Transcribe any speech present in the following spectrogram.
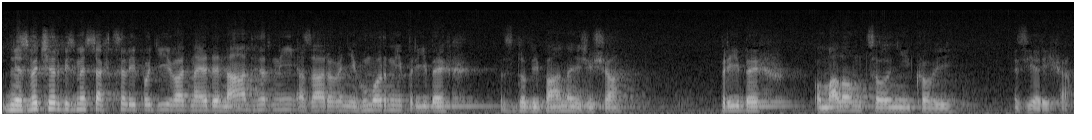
Dnes večer by sme sa chceli podívať na jeden nádherný a zároveň humorný príbeh z doby pána Ježiša. Príbeh o malom colníkovi z Jericha.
